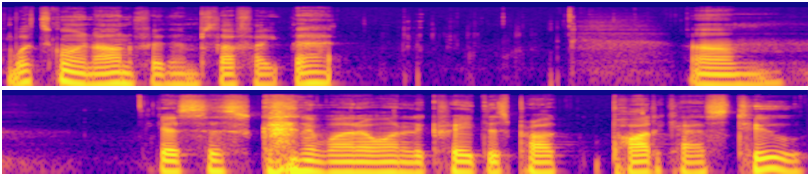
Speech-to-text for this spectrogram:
what's going on for them stuff like that. Um i guess this is kind of why i wanted to create this pro- podcast too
